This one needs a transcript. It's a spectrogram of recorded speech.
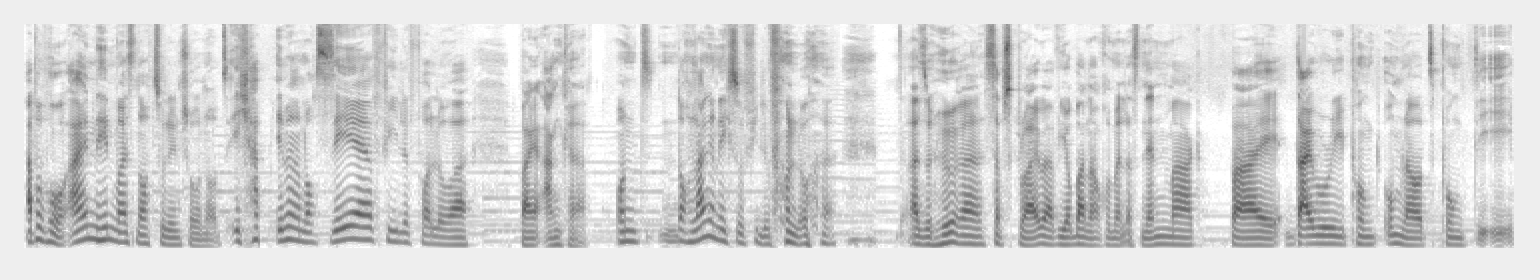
Apropos, einen Hinweis noch zu den Shownotes. Ich habe immer noch sehr viele Follower bei Anker und noch lange nicht so viele Follower, also Hörer, Subscriber, wie man auch immer das nennen mag, bei diary.umlauts.de.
